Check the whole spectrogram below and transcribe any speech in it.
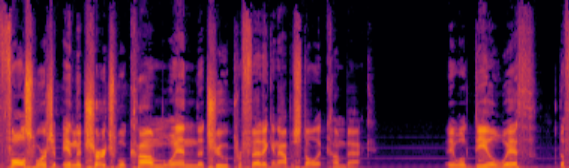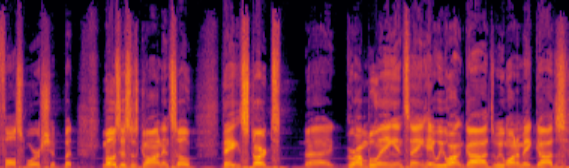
false worship in the church will come when the true prophetic and apostolic come back. It will deal with the false worship. But Moses is gone, and so they start uh, grumbling and saying, Hey, we want gods. We want to make gods.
